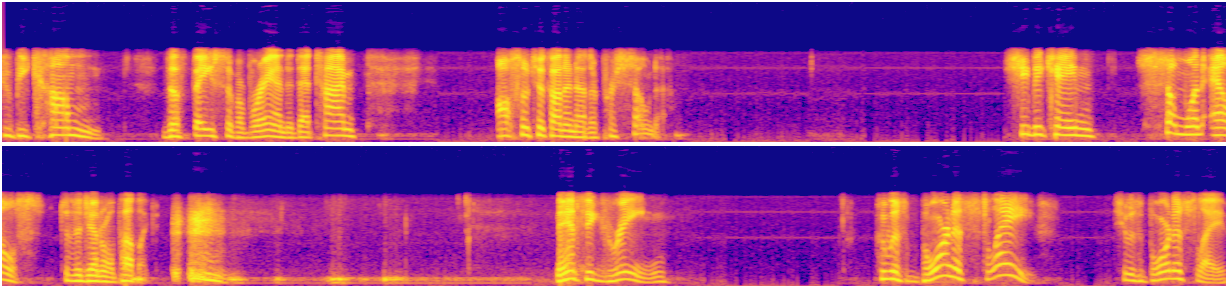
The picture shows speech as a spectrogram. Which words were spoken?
to become the face of a brand at that time, also took on another persona. She became someone else to the general public. Nancy Green, who was born a slave, she was born a slave.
